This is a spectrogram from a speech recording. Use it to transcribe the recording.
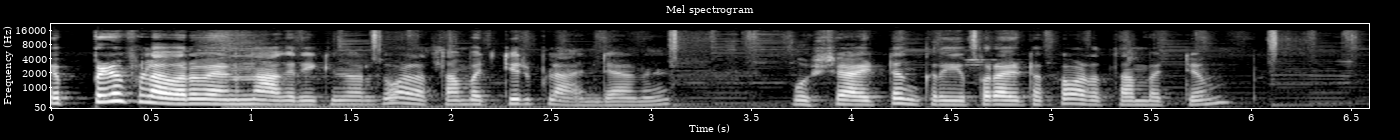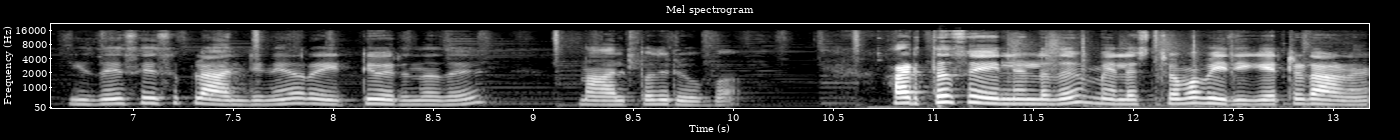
എപ്പോഴും ഫ്ലവർ വേണമെന്ന് ആഗ്രഹിക്കുന്നവർക്ക് വളർത്താൻ പറ്റിയൊരു പ്ലാന്റാണ് ബുഷായിട്ടും ക്രീപ്പറായിട്ടൊക്കെ വളർത്താൻ പറ്റും. ഇതേ സൈസ് പ്ലാന്റിന് റേറ്റ് വരുന്നത് നാൽപ്പത് രൂപ. അടുത്ത സെയിലുള്ളത് മെലസ്റ്റോമ വെരിഗേറ്റഡ് ആണ്.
